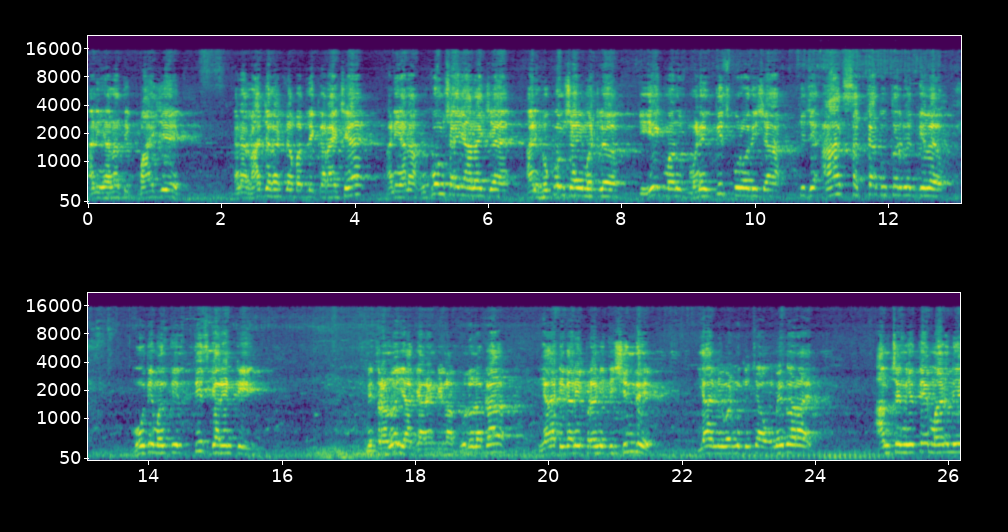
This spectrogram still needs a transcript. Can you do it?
आणि यांना ती पाहिजे यांना राज्यघटना बदली करायची आहे आणि यांना हुकुमशाही आणायची आहे आणि हुकुमशाही म्हटलं की एक माणूस म्हणेल तीच पूर्व दिशा की जे आज सत्यात उतरलं गेलं मोदी म्हणतील तीच गॅरंटी मित्रांनो या गॅरंटीला भूलू नका. या ठिकाणी प्रणिती शिंदे या निवडणुकीच्या उमेदवार आहेत. आमचे नेते माननीय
